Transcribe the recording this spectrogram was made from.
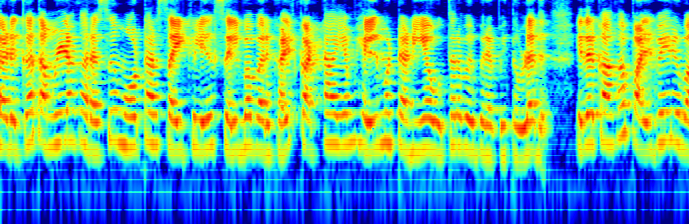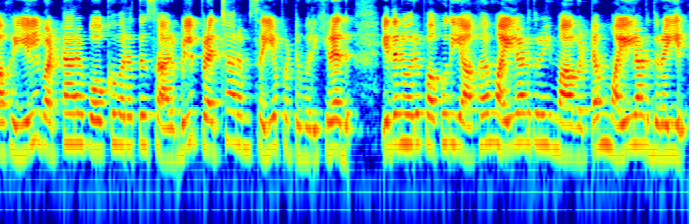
தடுக்க தமிழக அரசு மோட்டார் சைக்கிளில் செல்பவர்கள் கட்டாயம் ஹெல்மெட் அணிய உத்தரவு பிறப்பித்துள்ளது. இதற்காக பல்வேறு வகையில் வட்டார போக்குவரத்து சார்பில் பிரச்சாரம் செய்யப்பட்டு வருகிறது. இதன் ஒரு பகுதியாக மயிலாடுதுறை மாவட்டம் மயிலாடுதுறையில்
